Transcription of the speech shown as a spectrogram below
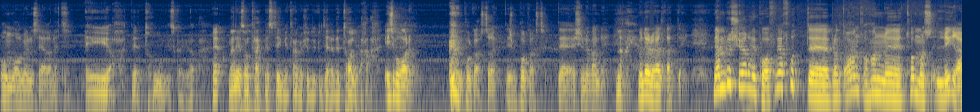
omorganisere litt. Ja, det tror vi skal gjøre. Ja. Men det er sånn teknisk ting vi trenger ikke diskutere detaljer her. Ikke på radio. Podcast, sorry. Ikke på podcast. Det er ikke nødvendig. Nei. Men det er du helt rett i. Nei, men da kjører vi på. For vi har fått eh, annet fra han eh, Thomas Lygre.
